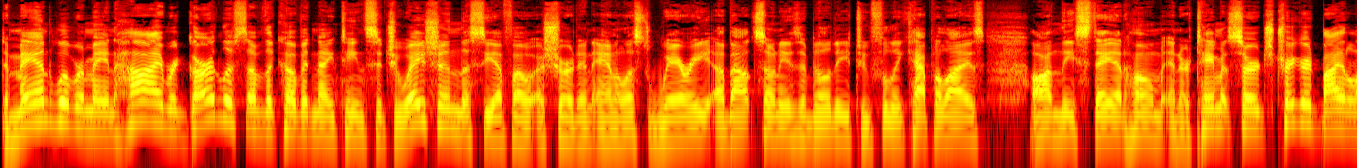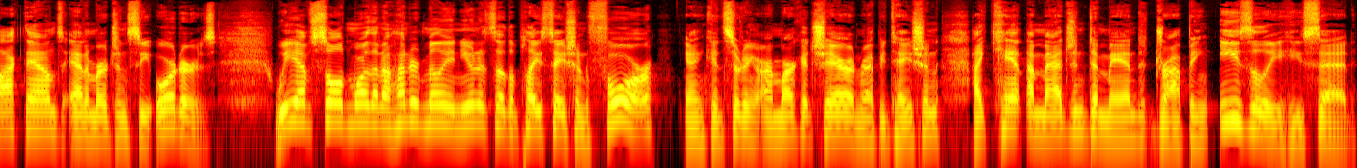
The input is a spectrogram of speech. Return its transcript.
Demand will remain high regardless of the COVID 19 situation, the CFO assured an analyst wary about Sony's ability to fully capitalize on the stay at home entertainment surge triggered by lockdowns and emergency orders. We have sold more than 100 million units of the PlayStation 4, and considering our market share and reputation, I can't imagine demand dropping easily, he said.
